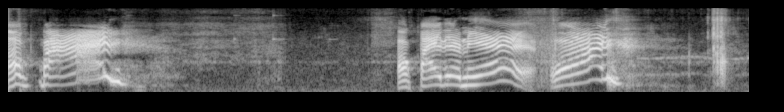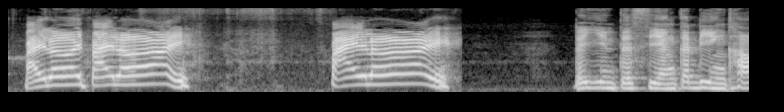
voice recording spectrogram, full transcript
ออกไป ออกไปเดี๋ยวนี้ว้ยไปเลยไปเลย ไปเลย ได้ยินแต่เสียงกระดิ่งเขา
